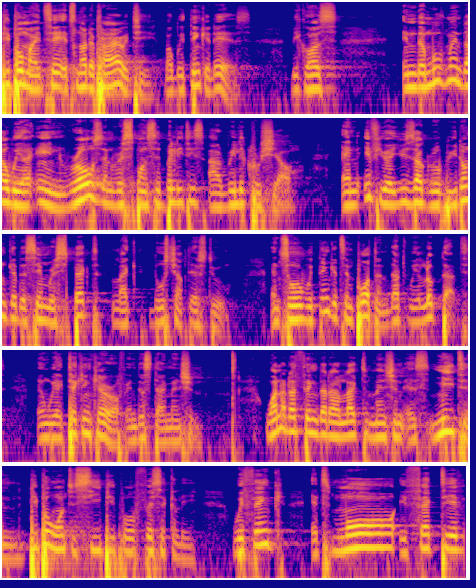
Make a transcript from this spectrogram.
people might say it's not a priority, but we think it is. Because in the movement that we are in, roles and responsibilities are really crucial. And if you're a user group, you don't get the same respect like those chapters do. And so we think it's important that we looked at and we are taken care of in this dimension. One other thing that I'd like to mention is meeting. People want to see people physically. We think it's more effective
